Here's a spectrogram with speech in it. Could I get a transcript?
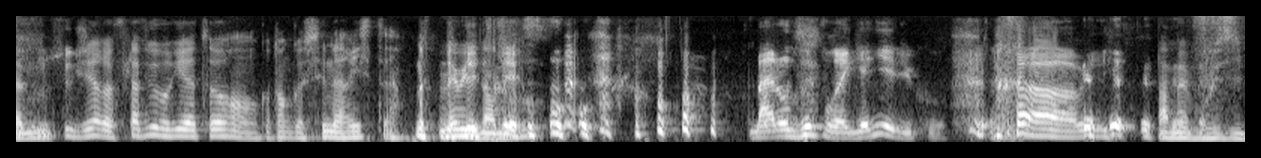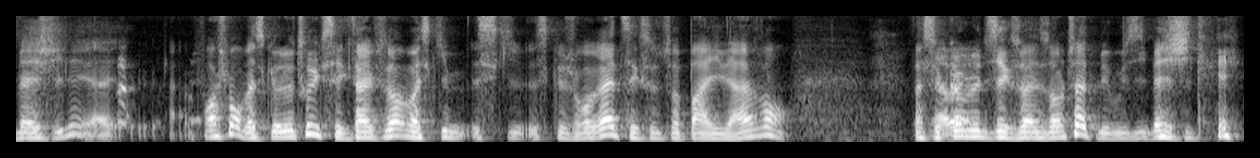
Euh, je nous suggère Flavio Briatore en, en tant que scénariste. Mais oui, non, mais, Bah, Alonso pourrait gagner du coup. ah oui. ah, mais vous imaginez, euh, franchement, parce que le truc, c'est que moi, ce, qui, ce, qui- ce que je regrette, c'est que ce ne soit pas arrivé avant. Parce que, Ah comme ouais. le disait Xoan dans le chat, mais vous imaginez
